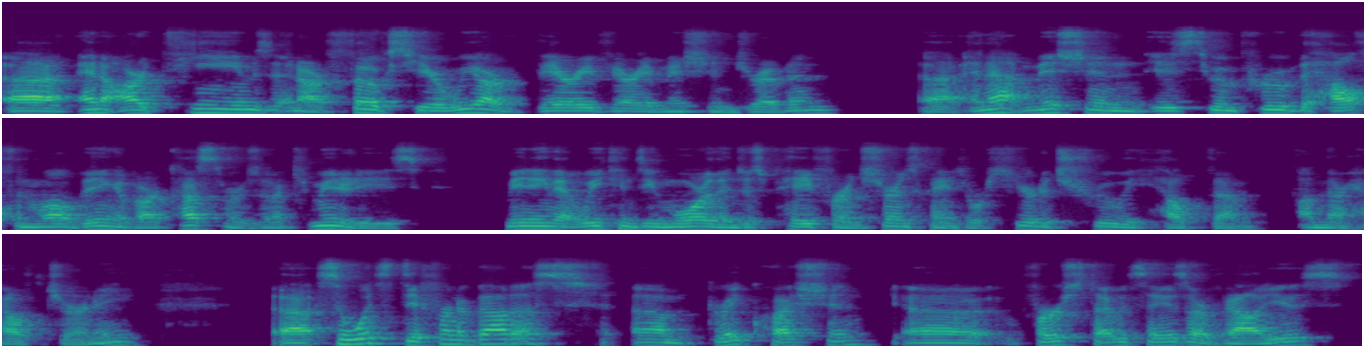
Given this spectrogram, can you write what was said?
Uh, and our teams and our folks here, we are very, very mission driven. Uh, and that mission is to improve the health and well being of our customers and our communities meaning that we can do more than just pay for insurance claims. We're here to truly help them on their health journey. Uh, so, what's different about us? Um, great question. Uh, first, I would say is our values.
